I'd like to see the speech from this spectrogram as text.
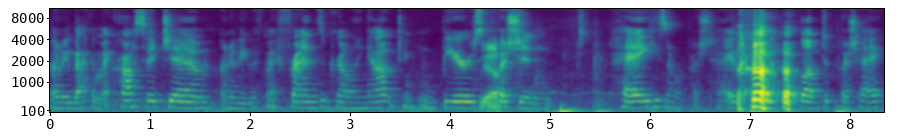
I want to be back in my CrossFit gym. I want to be with my friends, grilling out, drinking beers, Yeah. pushing hay. He's never pushed hay, but he would love to push hay,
